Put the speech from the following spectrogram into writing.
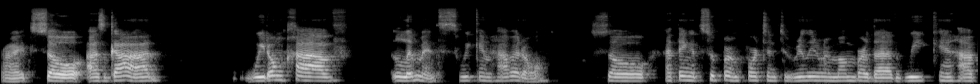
right? So as God, we don't have limits. We can have it all so I think it's super important to really remember that we can have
